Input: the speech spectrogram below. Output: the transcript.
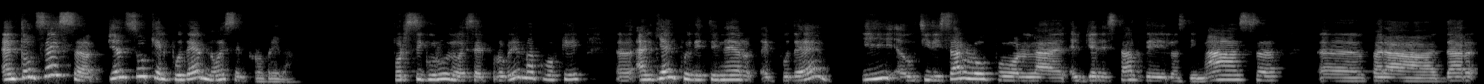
Entonces, ah, pienso que el poder no es el problema. Por seguro no es el problema porque ah, alguien puede tener el poder y utilizarlo por el bienestar de los demás ah, para dar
